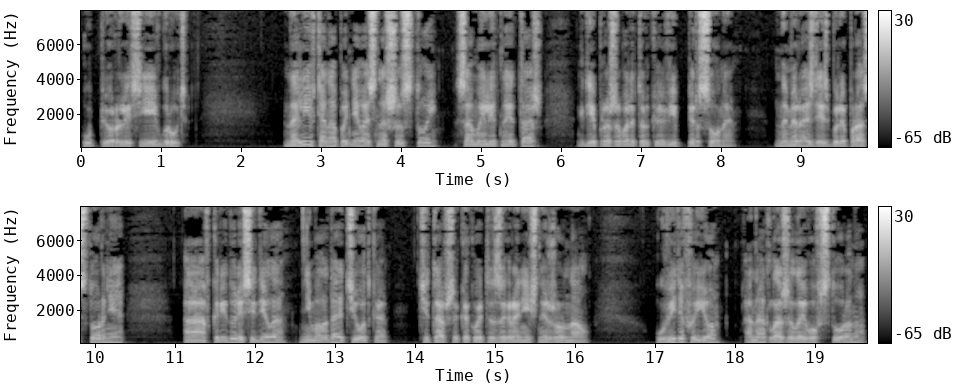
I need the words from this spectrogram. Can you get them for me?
уперлись ей в грудь. На лифте она поднялась на шестой, самый элитный этаж, где проживали только вип-персоны. Номера здесь были просторнее, а в коридоре сидела немолодая тетка, читавшая какой-то заграничный журнал. Увидев ее, она отложила его в сторону,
